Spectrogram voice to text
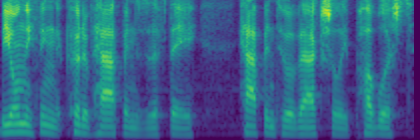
The only thing that could have happened is if they happened to have actually published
